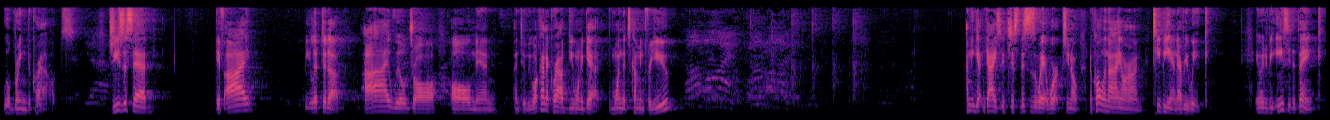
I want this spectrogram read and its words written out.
will bring the crowds. Jesus said, If I be lifted up, I will draw all men unto me. What kind of crowd do you want to get? The one that's coming for you? I mean, guys, it's just this is the way it works. You know, Nicole and I are on TBN every week. It would be easy to think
